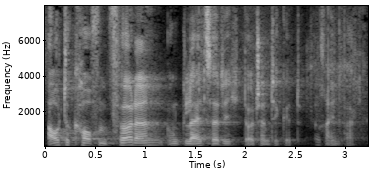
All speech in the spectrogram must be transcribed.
Autokaufen fördern und gleichzeitig Deutschlandticket reinpacken.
